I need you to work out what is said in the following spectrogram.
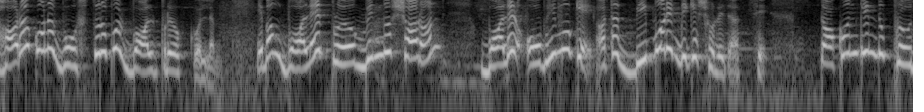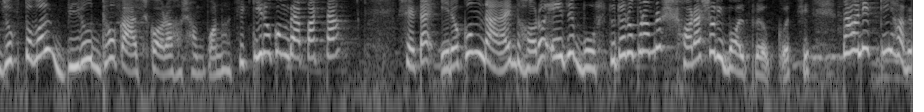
ধরো কোনো বস্তুর উপর বল প্রয়োগ করলাম এবং বলের প্রয়োগবিন্দুর স্মরণ বলের অভিমুখে অর্থাৎ বিপরীত দিকে সরে যাচ্ছে, তখন কিন্তু প্রযুক্ত বল বিরুদ্ধ কাজ করা সম্পন্ন হচ্ছে। কীরকম ব্যাপারটা? সেটা এরকম দাঁড়ায়, ধরো এই যে বস্তুটার উপর আমরা সরাসরি বল প্রয়োগ করছি, তাহলে কি হবে?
